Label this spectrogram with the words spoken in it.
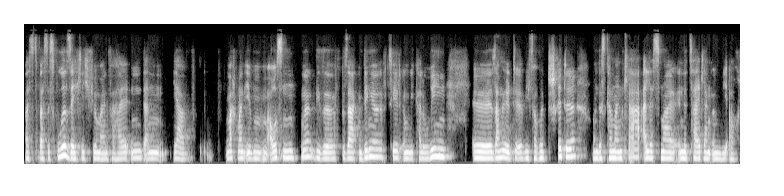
was, was ist ursächlich für mein Verhalten? Dann, ja, macht man eben im Außen ne, diese besagten Dinge, zählt irgendwie Kalorien, äh, sammelt äh, wie verrückt Schritte und das kann man klar alles mal eine Zeit lang irgendwie auch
